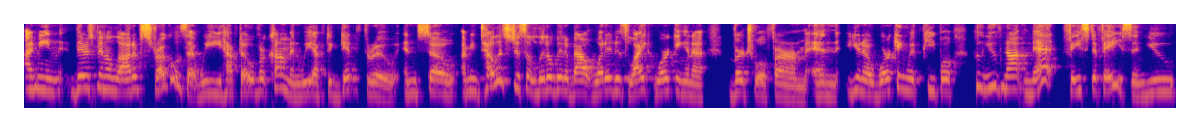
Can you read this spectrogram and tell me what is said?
I mean, there's been a lot of struggles that we have to overcome and we have to get through. And so, I mean, tell us just a little bit about what it is like working in a virtual firm and, you know, working with people who you've not met face to face and you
